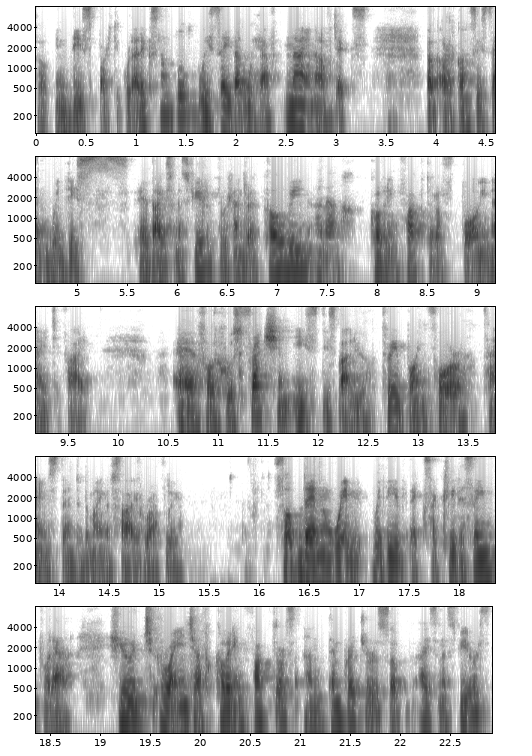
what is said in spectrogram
So in this particular example, we say that we have nine objects that are consistent with this uh, Dyson sphere, 300 Kelvin, and a covering factor of 0.95, uh, for whose fraction is this value, 3.4 times 10 to the minus 5, roughly. So then we, we did exactly the same for a huge range of covering factors and temperatures of Dyson spheres.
